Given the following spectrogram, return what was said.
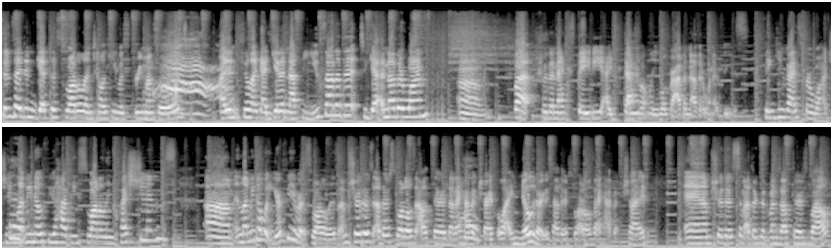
Since I didn't get this swaddle until he was three months old, I didn't feel like I'd get enough use out of it to get another one. Um, but for the next baby, I definitely will grab another one of these. Thank you guys for watching. Let me know if you have any swaddling questions. Um, and let me know what your favorite swaddle is. I'm sure there's other swaddles out there that I haven't tried. Well, I know there's other swaddles I haven't tried. And I'm sure there's some other good ones out there as well.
